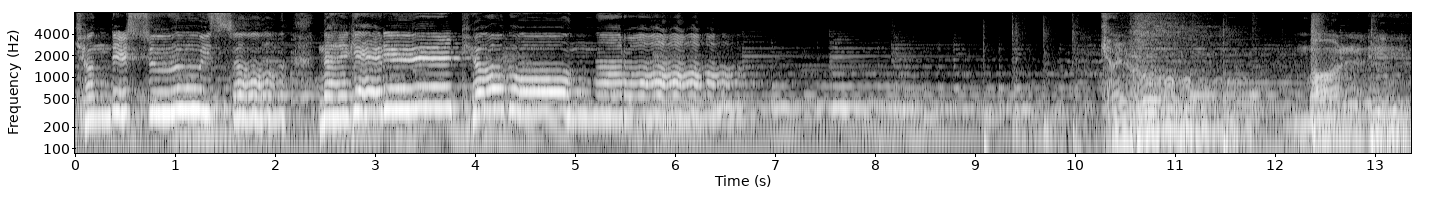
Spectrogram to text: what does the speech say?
견딜 수 있어 날개를 펴고 날아. 결국 멀리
